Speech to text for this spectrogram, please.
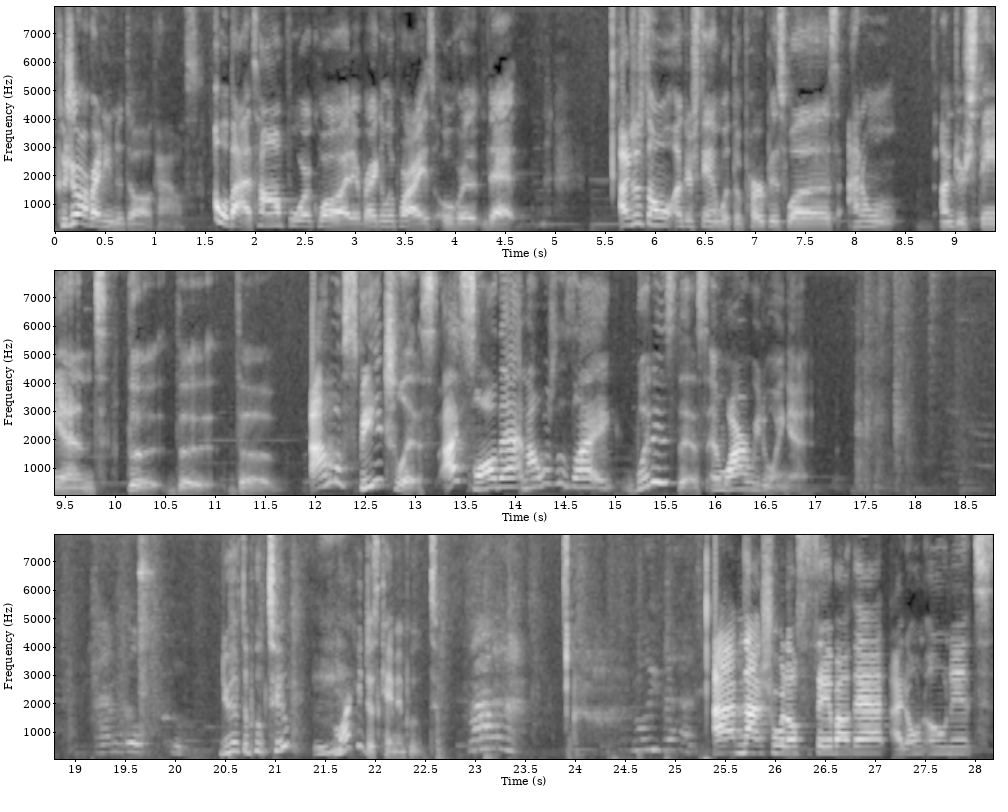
Cause you're already in the doghouse. I will buy a Tom Ford quad at regular price over that. I just don't understand what the purpose was. I don't understand the the the I'm speechless. I saw that and I was just like, what is this? And why are we doing it? I'm go poop. You have to poop too? Marky just came and pooped. Ah. I'm not sure what else to say about that. I don't own it.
